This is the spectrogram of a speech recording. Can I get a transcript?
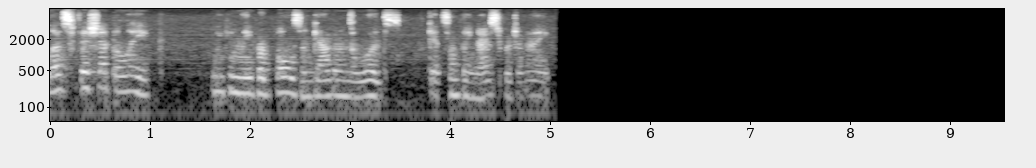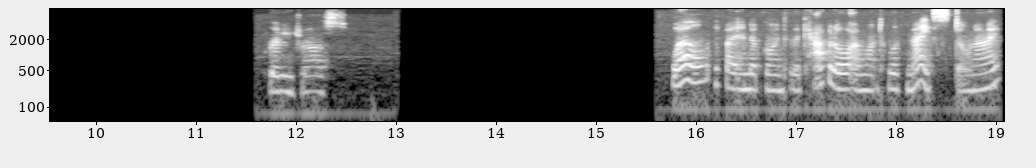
Let's fish at the lake. We can leave our bowls and gather in the woods. Get something nice for tonight. Pretty dress. Well, if I end up going to the Capitol, I want to look nice, don't I?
